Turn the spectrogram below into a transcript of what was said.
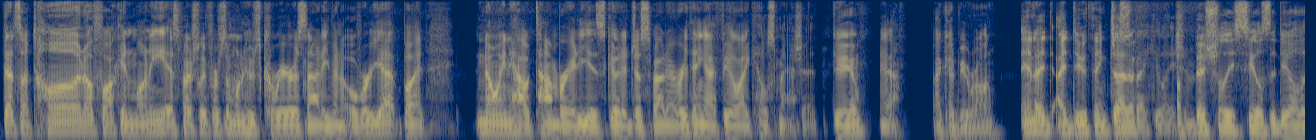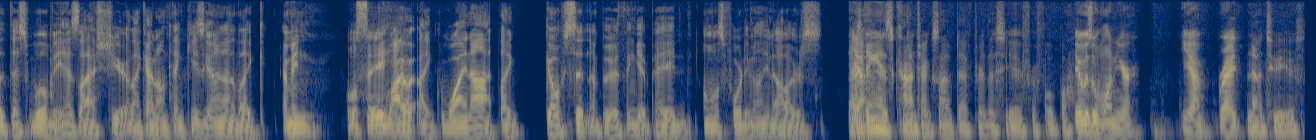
that's a ton of fucking money, especially for someone whose career is not even over yet. But knowing how Tom Brady is good at just about everything, I feel like he'll smash it. Do you? Yeah. I could be wrong. And I, I do think Just that speculation. officially seals the deal that this will be his last year. Like I don't think he's gonna like. I mean, We'll see. why like why not like go sit in a booth and get paid almost forty million dollars? Yeah, Yeah. I think his contract's up after this year for football. It was a one year. Yeah, right. No, two years.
